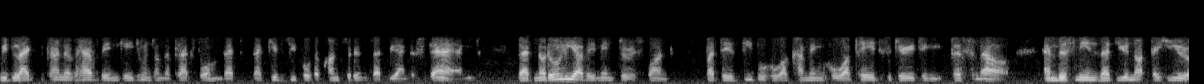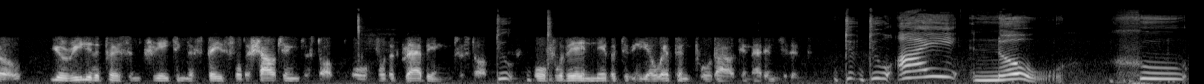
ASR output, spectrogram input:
We'd like to kind of have the engagement on the platform that that gives people the confidence that we understand that not only are they meant to respond, but there's people who are coming who are paid security personnel. And this means that you're not the hero. You're really the person creating the space for the shouting to stop or for the grabbing to stop Do- or for there never to be a weapon pulled out in that incident. Do, do I know who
